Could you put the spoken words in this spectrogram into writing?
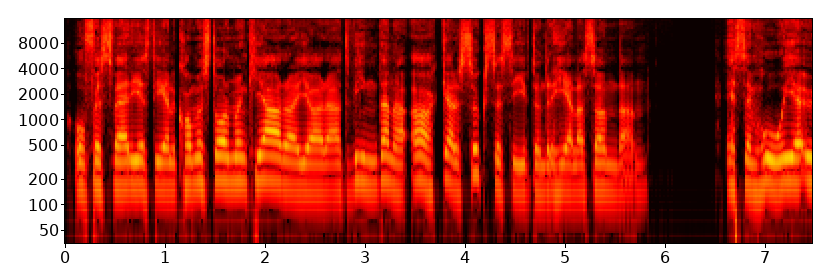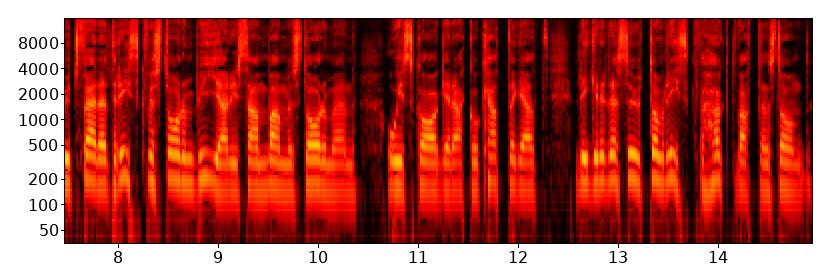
Och för Sveriges del kommer stormen Kiara göra att vindarna ökar successivt under hela söndagen. SMHI har utfärdat risk för stormbyar i samband med stormen och i Skagerrak och Kattegatt ligger det dessutom risk för högt vattenstånd.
